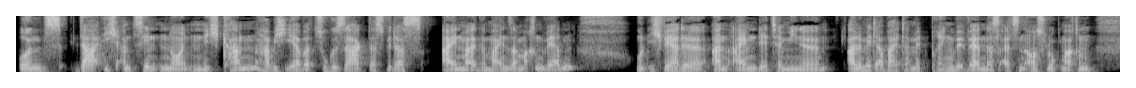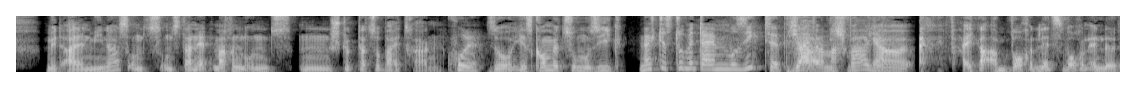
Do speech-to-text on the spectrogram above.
Und da ich am 10.9. nicht kann, habe ich ihr aber zugesagt, dass wir das einmal gemeinsam machen werden. Und ich werde an einem der Termine alle Mitarbeiter mitbringen. Wir werden das als einen Ausflug machen mit allen Minas und uns da nett machen und ein Stück dazu beitragen. Cool. So, jetzt kommen wir zur Musik. Möchtest du mit deinem Musiktipp ja, weitermachen? Ich war ja, ja, war ja am Wochen, letzten Wochenende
